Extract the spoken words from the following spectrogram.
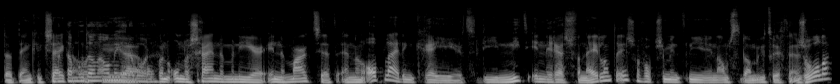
dat denk ik zeker. Dat moet dan Almere je, worden. op een onderscheidende manier in de markt zet en een opleiding creëert die niet in de rest van Nederland is, of op zijn minst niet in Amsterdam, Utrecht en Zwolle,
